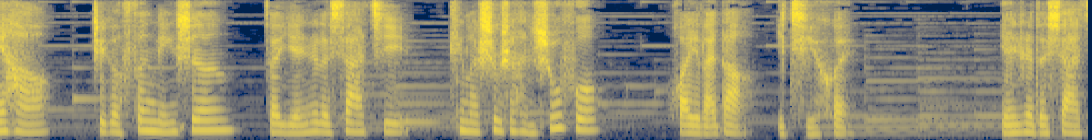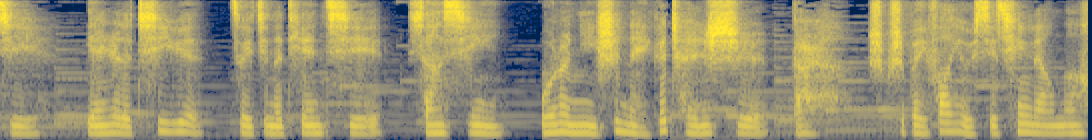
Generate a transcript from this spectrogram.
你好，这个风铃声在炎热的夏季听了是不是很舒服？欢迎来到一期会。炎热的夏季，炎热的七月，最近的天气，相信无论你是哪个城市，当然是不是北方有些清凉呢？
